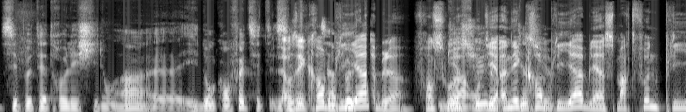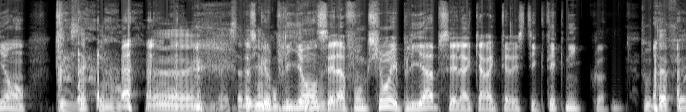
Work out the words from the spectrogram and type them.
c'est peut-être les Chinois, euh, et donc en fait c'est Leurs écrans peu- pliables, François. On dit un écran sûr. pliable et un smartphone pliant. Exactement. Ouais, ouais, ouais, ça Parce que pliant, hein. c'est la fonction et pliable, c'est la caractéristique technique, quoi. tout à fait.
